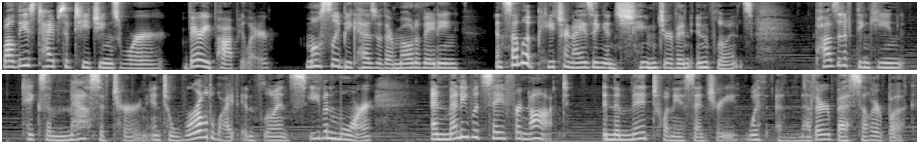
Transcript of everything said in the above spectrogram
While these types of teachings were very popular, mostly because of their motivating and somewhat patronizing and shame driven influence, positive thinking takes a massive turn into worldwide influence even more, and many would say for naught, in the mid 20th century with another bestseller book,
